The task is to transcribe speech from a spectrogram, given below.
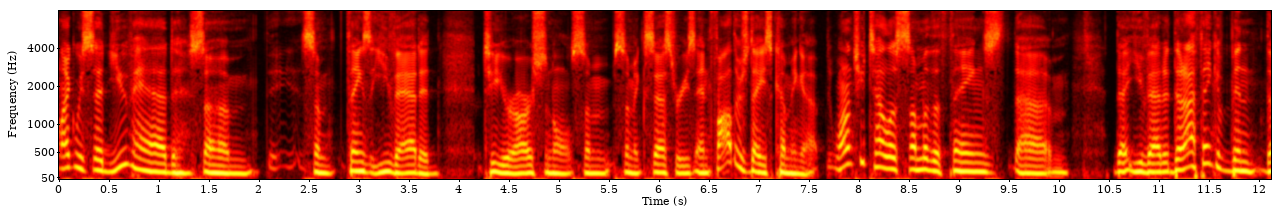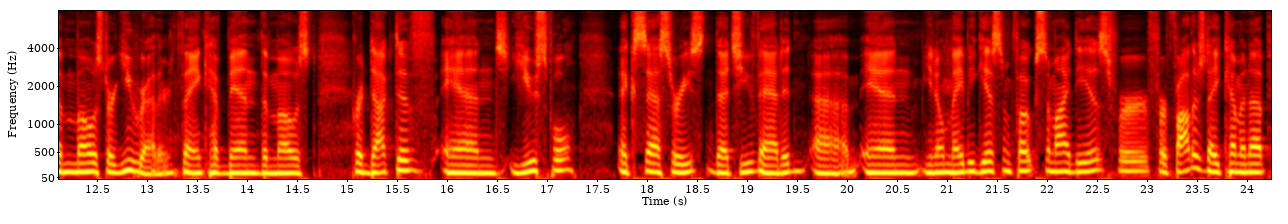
like we said, you've had some some things that you've added to your arsenal, some some accessories, and Father's Day is coming up. Why don't you tell us some of the things um, that you've added that I think have been the most, or you rather think have been the most productive and useful accessories that you've added, um, and you know maybe give some folks some ideas for for Father's Day coming up.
